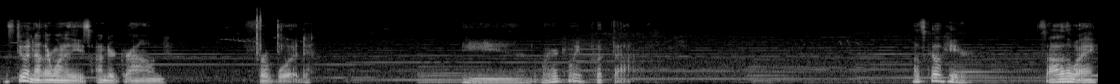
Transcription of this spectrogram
Let's do another one of these underground for wood. And where can we put that? Let's go here. It's out of the way.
